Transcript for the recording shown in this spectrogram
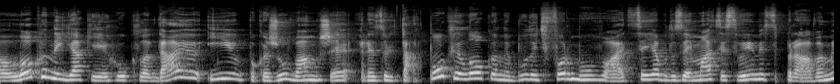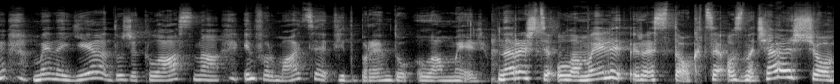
локони, як я їх укладаю, і покажу вам вже результат. Поки локони будуть формуватися, я буду займатися своїми справами. В мене є дуже класна інформація від бренду Ламель. Нарешті у Ламель ресток. Це означає, що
